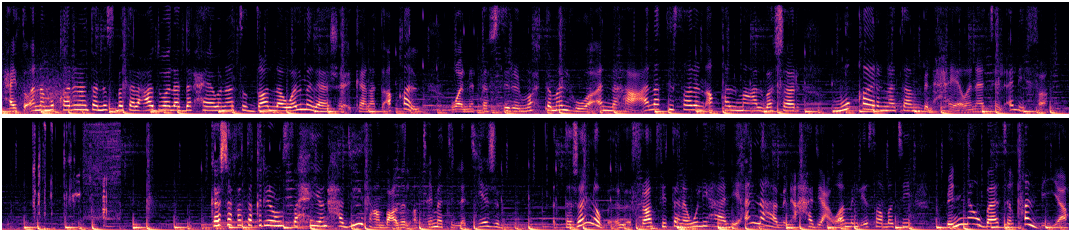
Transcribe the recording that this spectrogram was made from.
حيث أن مقارنة نسبة العدوى لدى الحيوانات الضالة والملاجئ كانت أقل وأن التفسير المحتمل هو أنها على اتصال أقل مع البشر مقارنة بالحيوانات الأليفة. كشف تقرير صحي حديث عن بعض الأطعمة التي يجب التجنب الإفراط في تناولها لأنها من أحد عوامل الإصابة بالنوبات القلبية.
